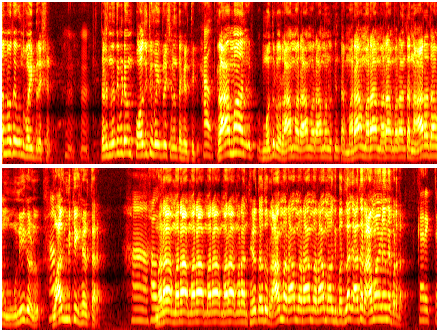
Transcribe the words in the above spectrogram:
ಅನ್ನೋದೇ ಒಂದು ವೈಬ್ರೇಷನ್ ದಟ್ ಇಸ್ ನಥಿಂಗ್ ಒಂದು ಪಾಸಿಟಿವ್ ವೈಬ್ರೇಷನ್ ಅಂತ ಹೇಳ್ತೀವಿ. ರಾಮ ಮೊದಲು ರಾಮ ರಾಮ ರಾಮ ಅನ್ನೋಕ್ಕಿಂತ ಮರ ಮರ ಮರ ಮರ ಅಂತ ನಾರದ ಮುನಿಗಳು ವಾಲ್ಮೀಕಿಗೆ ಹೇಳ್ತಾರೆ. ಮರ ಮರ ಮರ ಮರ ಮರ ಮರ ಅಂತ ಹೇಳ್ತಾ ಅದು ರಾಮ ರಾಮ ರಾಮ ರಾಮ ಆಗಿ ಬದಲಾಗಿ ಆದ ರಾಮಾಯಣನೇ ಬರ್ದ. ಕರೆಕ್ಟ್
